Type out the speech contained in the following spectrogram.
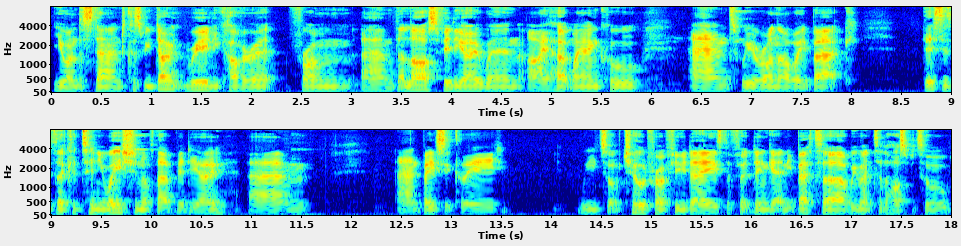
you understand because we don't really cover it from um, the last video when I hurt my ankle and we were on our way back. This is the continuation of that video. Um, and basically, we sort of chilled for a few days. The foot didn't get any better. We went to the hospital,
